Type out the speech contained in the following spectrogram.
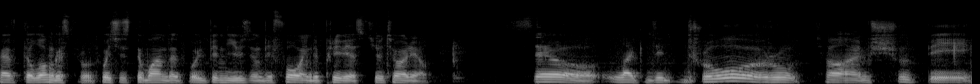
have the longest route, which is the one that we've been using before in the previous tutorial. So, like the draw route time should be,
